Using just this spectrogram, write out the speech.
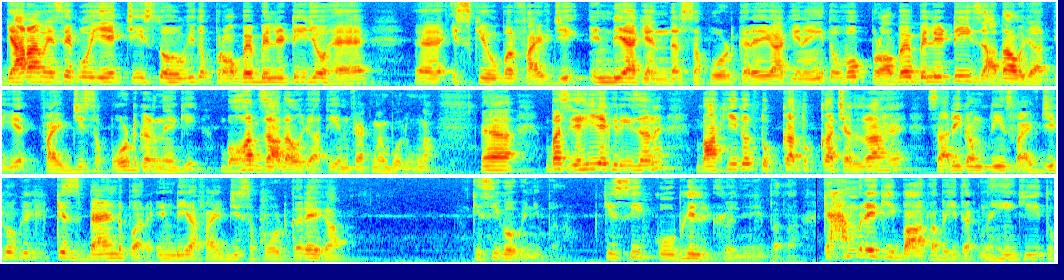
ग्यारह में से कोई एक चीज़ तो होगी तो प्रॉबेबिलिटी जो है इसके ऊपर 5G इंडिया के अंदर सपोर्ट करेगा कि नहीं तो वो प्रोबेबिलिटी ज़्यादा हो जाती है 5G सपोर्ट करने की, बहुत ज़्यादा हो जाती है इनफैक्ट मैं बोलूँगा। बस यही एक रीज़न है। बाकी तो तुक्का तुक्का चल रहा है सारी कंपनीज़ 5G को, क्योंकि किस बैंड पर इंडिया 5G सपोर्ट करेगा, किसी को भी नहीं पता। किसी को भी लिटरली नहीं पता। कैमरे की बात अभी तक नहीं की तो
